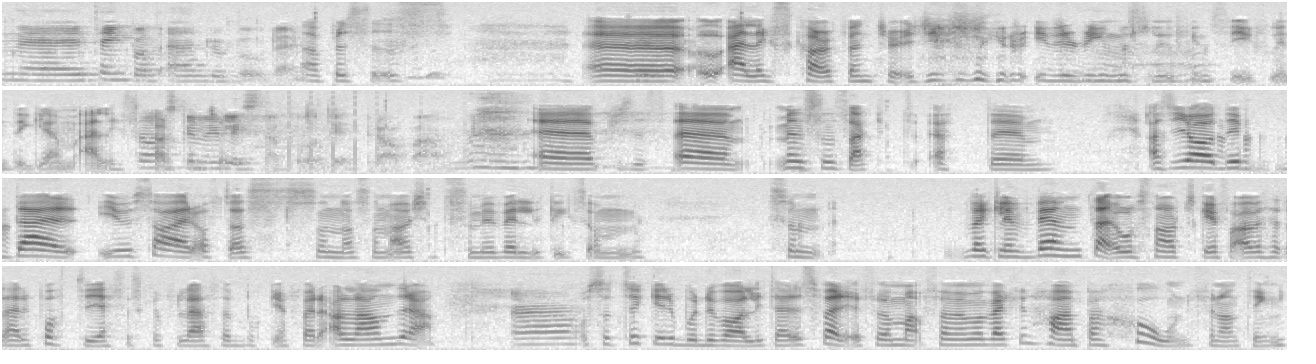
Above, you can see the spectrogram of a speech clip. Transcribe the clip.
Nej, tänk på att Andrew bor där. ja, precis. Eh, och Alex Carpenter i Lupin, så vi får inte glömma Alex Så ska ni Carpenter. lyssna på, det är ett bra band. Eh, precis. Eh, men som sagt, att... Eh, alltså ja, det, där i USA är det oftast sådana som översätter som är väldigt liksom... Som verkligen väntar och snart ska jag få översätta Harry Potter, yes, jag ska få läsa boken för alla andra. Ja. Och så tycker jag det borde vara lite här i Sverige. För om man, för om man verkligen har en passion för någonting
